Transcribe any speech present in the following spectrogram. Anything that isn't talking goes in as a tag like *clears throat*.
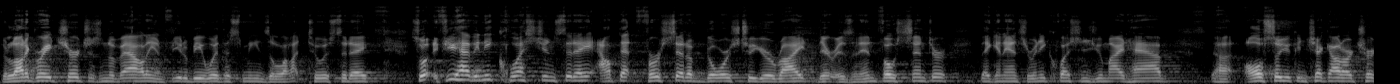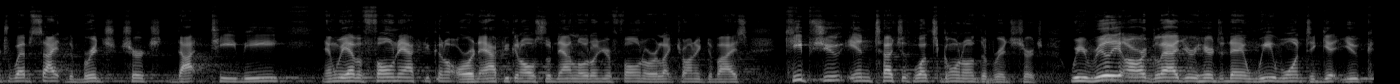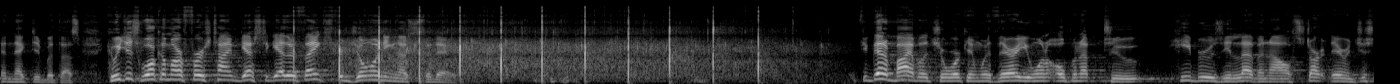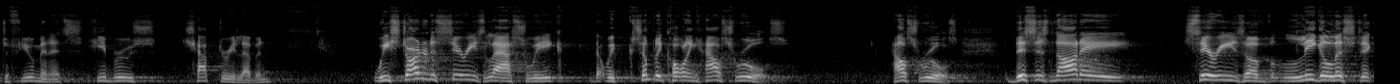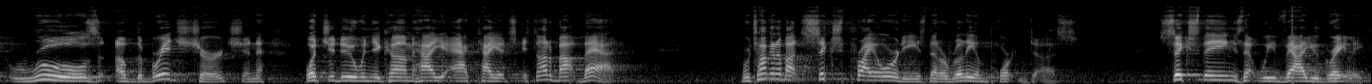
There are a lot of great churches in the valley, and for you to be with us means a lot to us today. So, if you have any questions today, out that first set of doors to your right, there is an info center. They can answer any questions you might have. Uh, also, you can check out our church website, thebridgechurch.tv. And we have a phone app you can, or an app you can also download on your phone or electronic device. Keeps you in touch with what's going on at the Bridge Church. We really are glad you're here today, and we want to get you connected with us. Can we just welcome our first time guests together? Thanks for joining us today. If you've got a Bible that you're working with there, you want to open up to Hebrews 11. I'll start there in just a few minutes. Hebrews chapter 11. We started a series last week that we're simply calling House Rules. House Rules. This is not a series of legalistic rules of the Bridge Church and what you do when you come, how you act, how you. It's, it's not about that. We're talking about six priorities that are really important to us. Six things that we value greatly.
